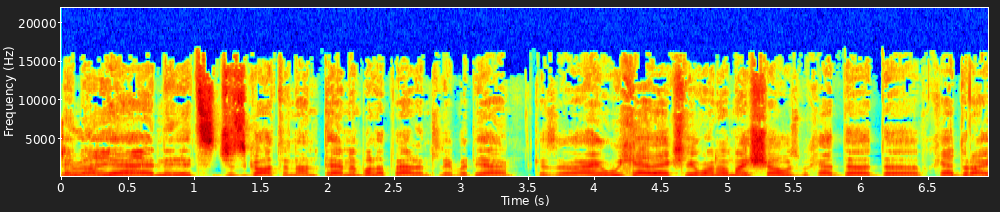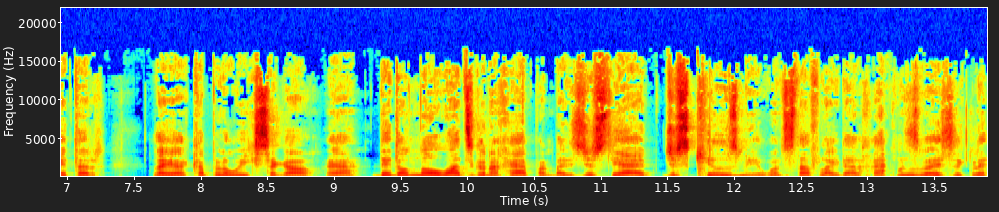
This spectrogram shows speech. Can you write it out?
And, uh, Right, yeah, right. and it's just gotten untenable apparently. But yeah, because uh, we had actually one of my shows. We had the the head writer like a couple of weeks ago. Yeah, they don't know what's gonna happen, but it's just yeah, it just kills me when stuff like that happens. Basically,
